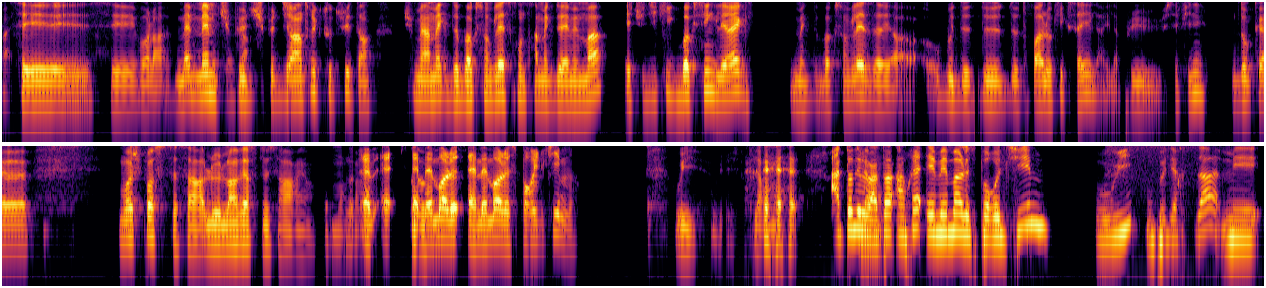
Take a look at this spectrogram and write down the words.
Ouais. C'est, voilà. Même, même tu peux, te dire un truc tout de suite. hein. Tu mets un mec de boxe anglaise contre un mec de MMA et tu dis kickboxing les règles. Le mec de boxe anglaise, euh, au bout de 2-3 deux, deux, trois low kicks, ça y est, là, il a plus, c'est fini. Donc euh, moi je pense que ça sert, le, l'inverse ne sert à rien pour moi. MMA, le, sens. MMA, le sport ultime. Oui, oui, clairement. Attendez, mais Clairement. attends, après, MMA, le sport ultime, oui, on peut dire ça, mais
